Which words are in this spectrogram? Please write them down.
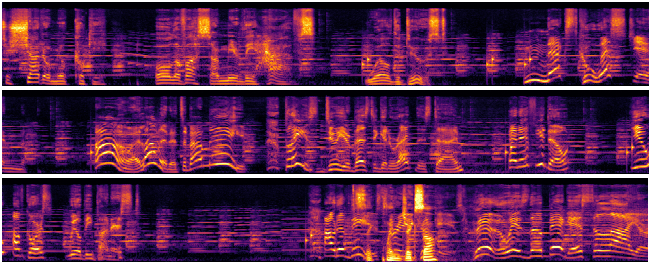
to Shadow Milk Cookie, all of us are merely halves. Well deduced. Next question! Oh, I love it. It's about me. Please do your best to get it right this time. And if you don't, you, of course, will be punished. Out of these like playing three Jigsaw. cookies, who is the biggest liar?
